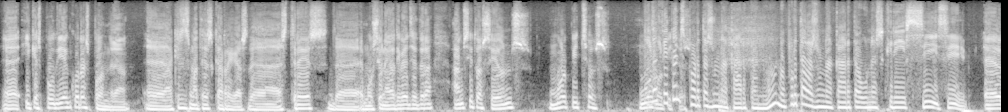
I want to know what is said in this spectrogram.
eh, i que es podrien correspondre eh, aquestes mateixes càrregues d'estrès, d'emoció negativa, etc amb situacions molt pitjors. Tu, Molt, de molt fet, ens pitjors. portes una carta, no? No portaves una carta o un escrit? Sí, sí, eh,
